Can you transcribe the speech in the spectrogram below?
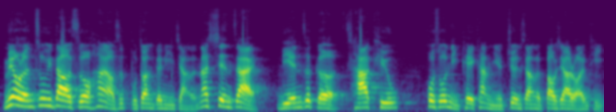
没有人注意到的时候，汉老师不断跟你讲的。那现在连这个叉 Q。或者说，你可以看你的券商的报价软体，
